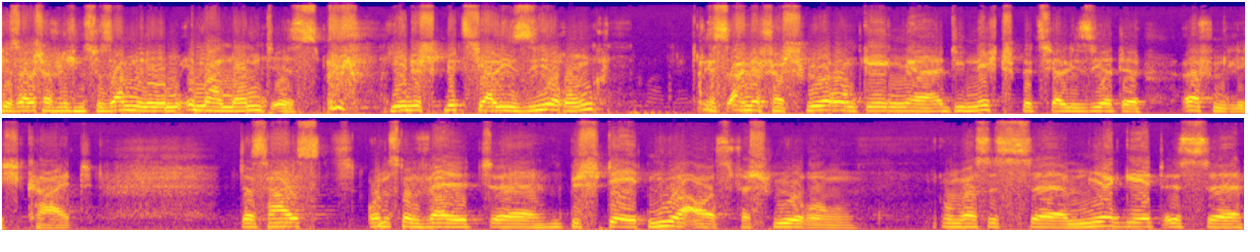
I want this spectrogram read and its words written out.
gesellschaftlichen Zusammenleben immanent ist. Jede Spezialisierung ist eine Verschwörung gegen äh, die nicht spezialisierte Öffentlichkeit. Das heißt, unsere Welt äh, besteht nur aus Verschwörungen. Um was es äh, mir geht, ist äh,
